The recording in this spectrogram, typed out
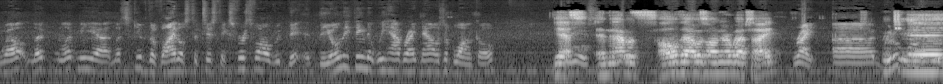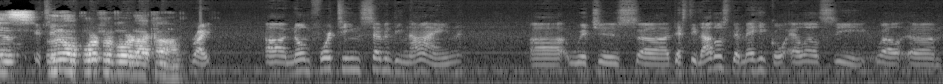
Well, let let me uh, let's give the vital statistics. First of all, the, the only thing that we have right now is a blanco. Yes, and that was all that was on their website, Right. Uh, which is unoporfavor.com. Right. Uh, NOM 1479, uh, which is uh, Destilados de Mexico LLC. Well, um,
